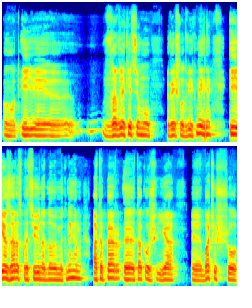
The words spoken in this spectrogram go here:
От, і е, завдяки цьому вийшло дві книги. І я зараз працюю над новими книгами. А тепер е, також я е, бачу, що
